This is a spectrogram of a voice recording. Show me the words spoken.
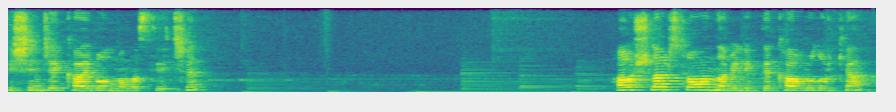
Pişince kaybolmaması için. Havuçlar soğanla birlikte kavrulurken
